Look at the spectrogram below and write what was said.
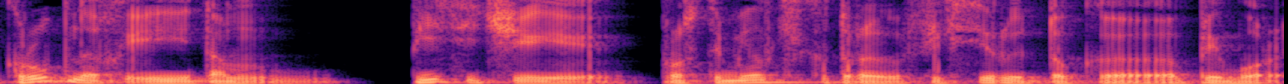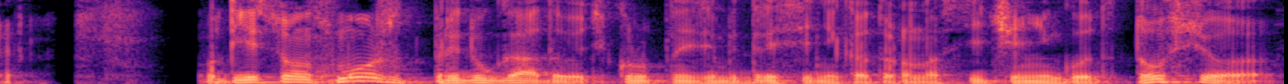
Крупных и там тысячи просто мелких, которые фиксируют только приборы. Вот если он сможет предугадывать крупные землетрясения, которые у нас в течение года, то все.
